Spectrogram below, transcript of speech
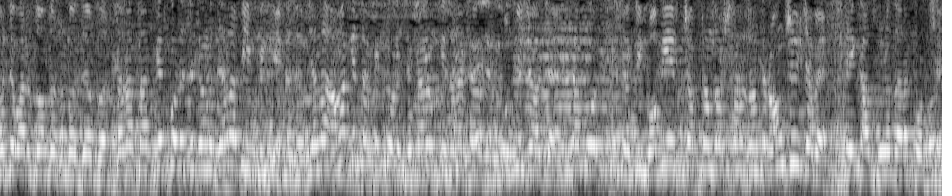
হতে পারে, দ্বন্দ্ব সংঘাত। তারা টার্গেট করেছে কেন? জেলা বিএনপিকে। জেলা আমাকে টার্গেট করেছে। কারণ কি? তারা একটা উদ্দেশ্য আছে। একটি গভীর চক্রান্ত ষড়যন্ত্রের অংশ হিসাবে এই কাজগুলো তারা করছে।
